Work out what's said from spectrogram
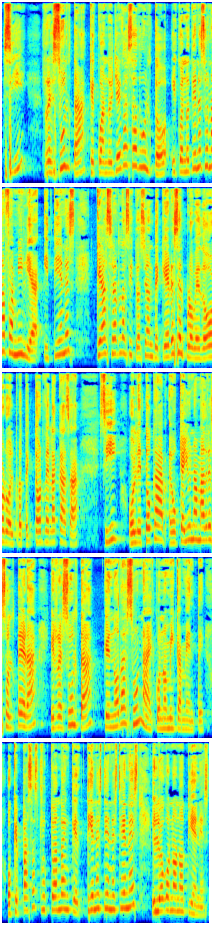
¿sí? Resulta que cuando llegas adulto y cuando tienes una familia y tienes que hacer la situación de que eres el proveedor o el protector de la casa, ¿sí? O le toca, o que hay una madre soltera y resulta que no das una económicamente, o que pasas fluctuando en que tienes, tienes, tienes y luego no, no tienes,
